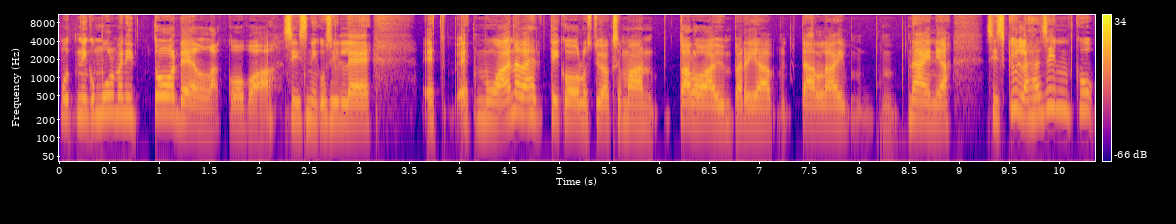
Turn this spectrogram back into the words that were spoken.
mutta niin kuin mulla meni todella kovaa. Siis niin kuin silleen, että et mua aina lähdettiin koulusta juoksemaan taloa ympäri ja tällä näin. Ja siis kyllähän siinä, kun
